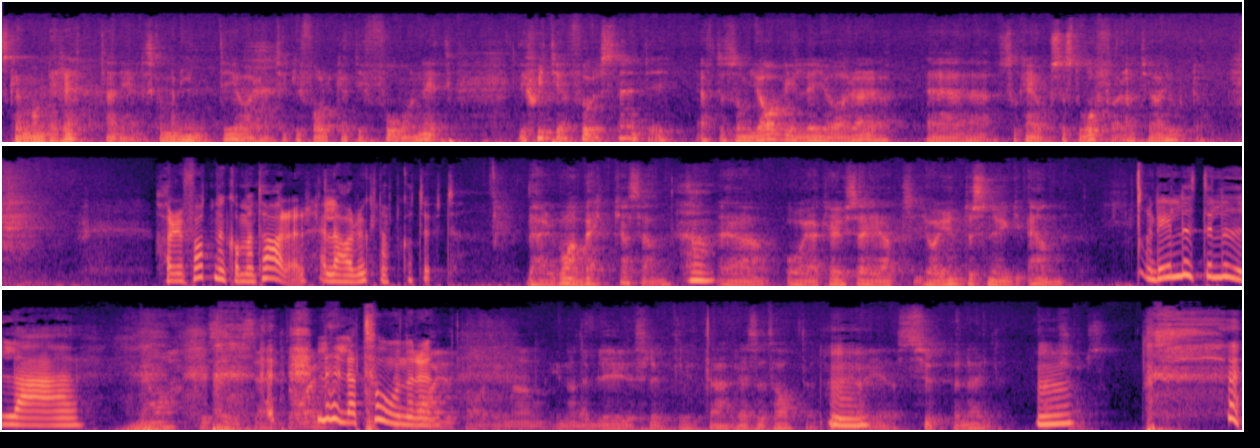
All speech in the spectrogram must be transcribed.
Ska man berätta det eller ska man inte göra det? Tycker folk att det är fånigt? Det skiter jag fullständigt i. Eftersom jag ville göra det eh, så kan jag också stå för att jag har gjort det. Har du fått några kommentarer? Eller har du knappt gått ut? Det här är bara en vecka sedan. Eh, och jag kan ju säga att jag är ju inte snygg än. Och Det är lite lila... Ja, precis. Ju- Lila toner Det tar ju ett tag innan, innan det blir det slutgiltiga resultatet. Men Jag är supernöjd. Tack Charles.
